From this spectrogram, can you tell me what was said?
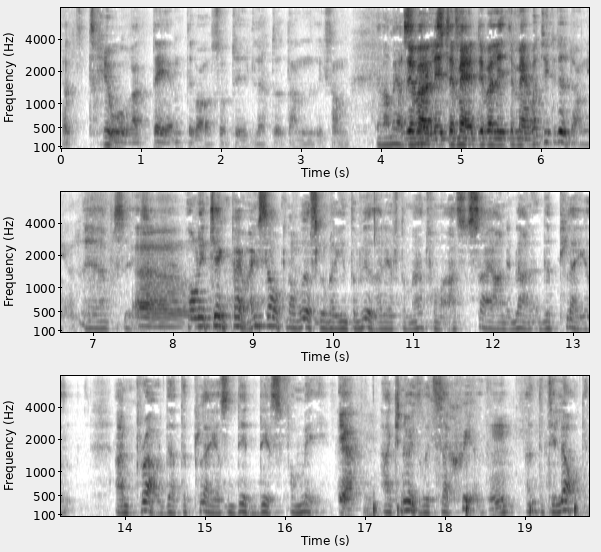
Jag tror att det inte var så tydligt utan liksom Det var mer det var, lite mer, det var lite mer, vad tycker du Daniel? Ja, precis. Eh, Har ni tänkt på en sak när Rössler blev intervjuad efter matcherna? Alltså säger han ibland the players, I'm proud that the players did this for me. ja. Han knyter det till sig själv, Mm. inte till laget.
